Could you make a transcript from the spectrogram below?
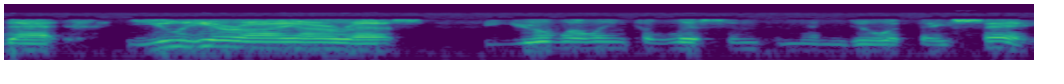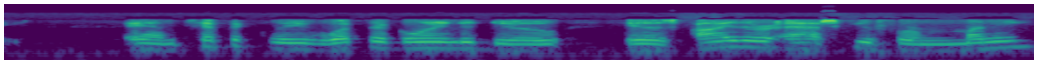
that you hear IRS, you're willing to listen and then do what they say. And typically, what they're going to do is either ask you for money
